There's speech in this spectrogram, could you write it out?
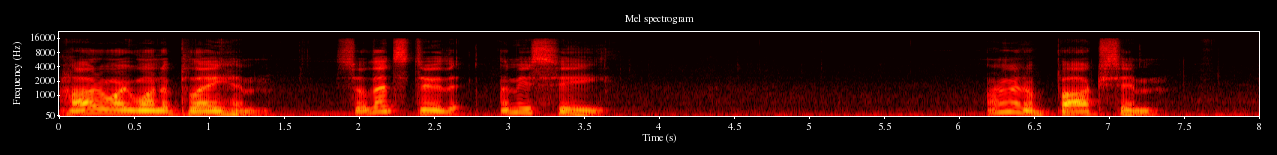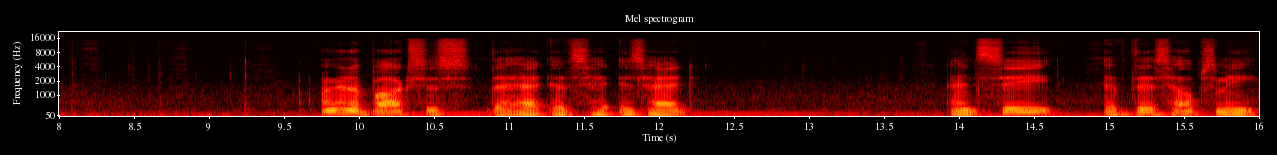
how do I want to play him? So let's do that. Let me see. I'm going to box him. I'm going to box his, the head, his, his head and see if this helps me.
